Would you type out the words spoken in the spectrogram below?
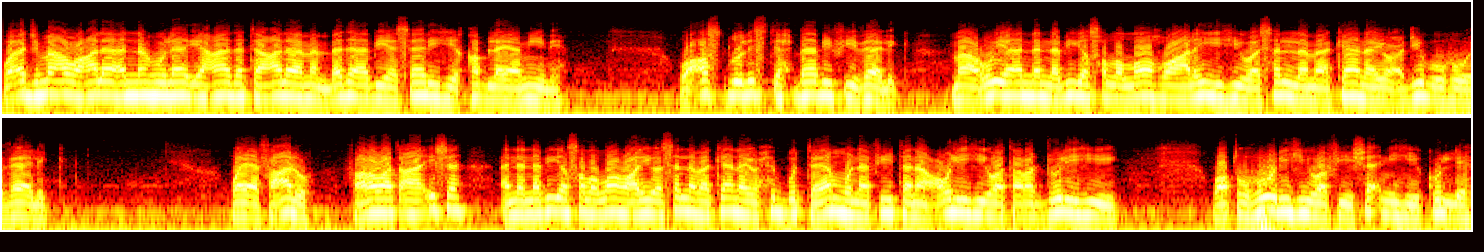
وأجمعوا على أنه لا إعادة على من بدأ بيساره قبل يمينه وأصل الاستحباب في ذلك ما روي أن النبي صلى الله عليه وسلم كان يعجبه ذلك ويفعله فروت عائشة أن النبي صلى الله عليه وسلم كان يحب التيمن في تنعله وترجله وطهوره وفي شأنه كله.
